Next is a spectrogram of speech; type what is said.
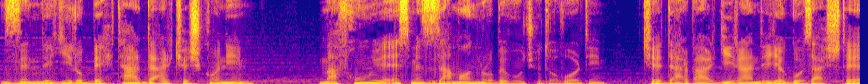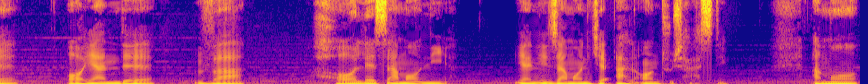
زندگی رو بهتر درکش کنیم مفهومی به اسم زمان رو به وجود آوردیم که در برگیرنده گذشته، آینده و حال زمانیه. یعنی زمانی که الان توش هستیم. اما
